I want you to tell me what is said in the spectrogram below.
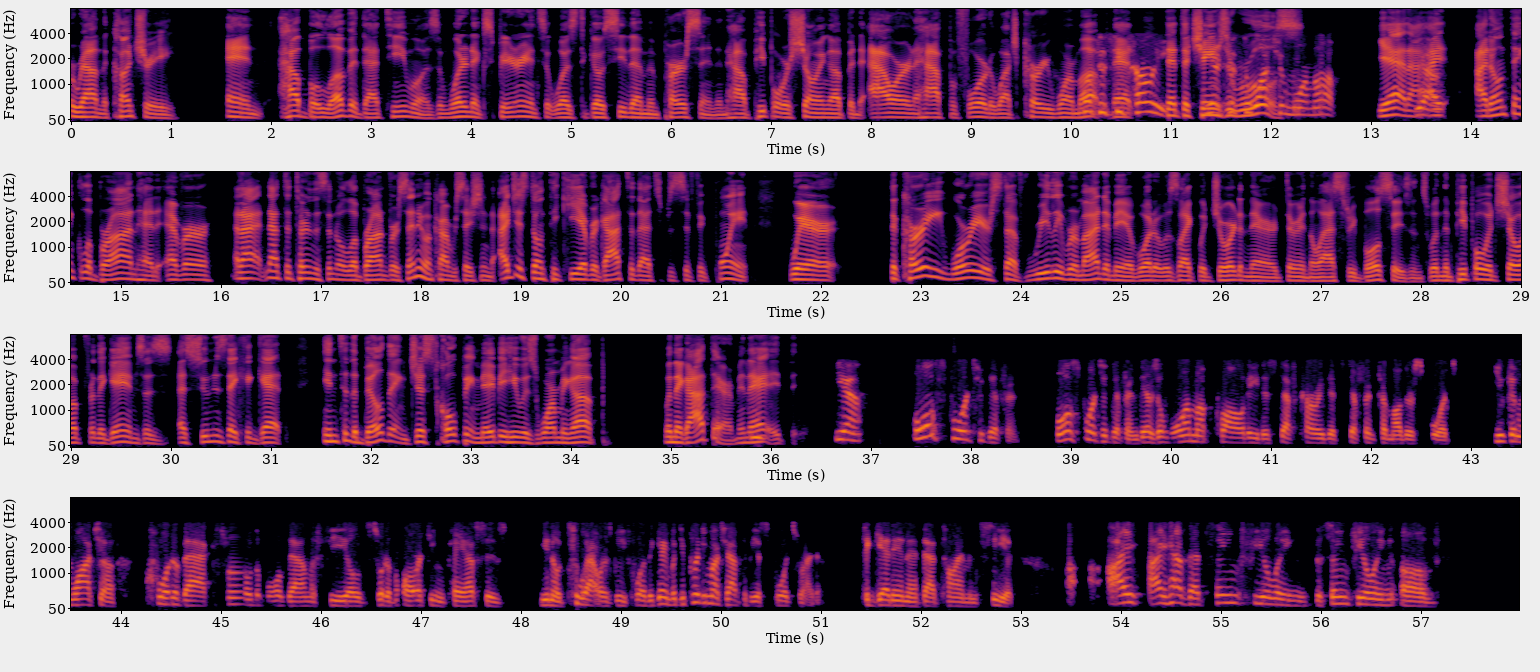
around the country and how beloved that team was and what an experience it was to go see them in person and how people were showing up an hour and a half before to watch Curry warm well, up that, Curry. that to change yeah, the rules watch him warm up yeah and yeah. I I don't think LeBron had ever and I not to turn this into a LeBron versus anyone conversation I just don't think he ever got to that specific point where the Curry Warriors stuff really reminded me of what it was like with Jordan there during the last three Bull seasons when the people would show up for the games as as soon as they could get into the building, just hoping maybe he was warming up when they got there. I mean, they yeah, all sports are different. All sports are different. There's a warm up quality to Steph Curry that's different from other sports. You can watch a quarterback throw the ball down the field, sort of arcing passes, you know, two hours before the game, but you pretty much have to be a sports writer to get in at that time and see it. I I have that same feeling, the same feeling of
